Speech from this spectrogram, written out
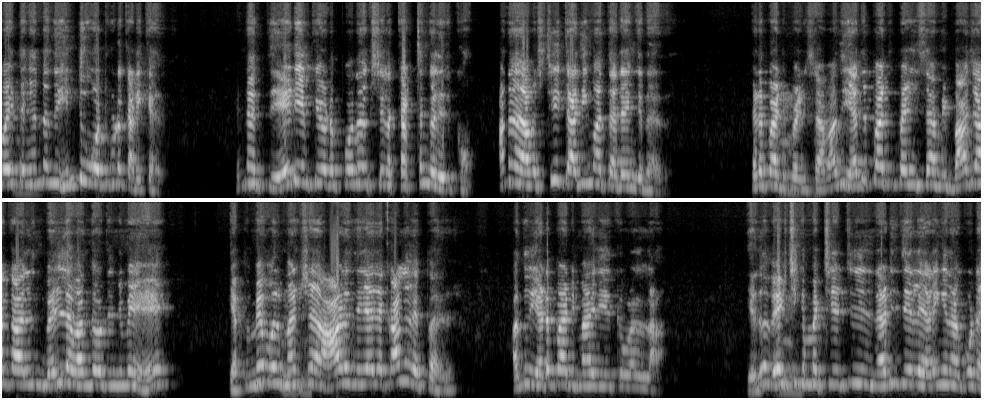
போயிட்டாங்கன்னா அந்த ஹிந்து ஓட்டு கூட கிடைக்காது. என்ன ஏடிஎம்கேயோட போனா சில கஷ்டங்கள் இருக்கும். ஆனா அவர் சீட் அதிகமா தரேங்கிறாரு. எடப்பாடி பழனிசாமி. அது எடப்பாடி பழனிசாமி பாஜக வெளில வந்த உடனே எப்பவுமே ஒரு மனுஷன் ஆள தெரியாத கால வைப்பாரு. அதுவும் எடப்பாடி மாதிரி இருக்கவெல்லாம் ஏதோ வேஷ்டி கம்மச்சி வச்சு நடித்தையில இறங்கினா கூட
